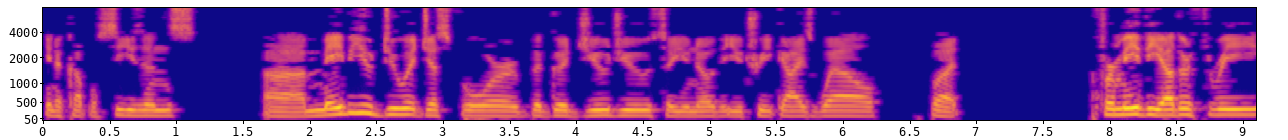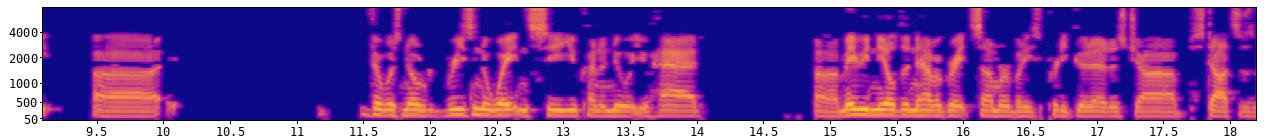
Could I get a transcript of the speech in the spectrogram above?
in a couple seasons. Uh, maybe you do it just for the good juju, so you know that you treat guys well. But for me, the other three, uh, there was no reason to wait and see. You kind of knew what you had. Uh, maybe Neil didn't have a great summer, but he's pretty good at his job. Stotts is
